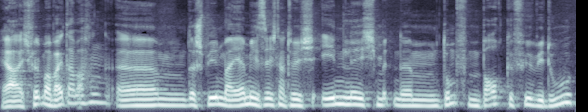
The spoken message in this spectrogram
Ja, ich würde mal weitermachen. Ähm, das Spiel in Miami sehe ich natürlich ähnlich mit einem dumpfen Bauchgefühl wie du.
